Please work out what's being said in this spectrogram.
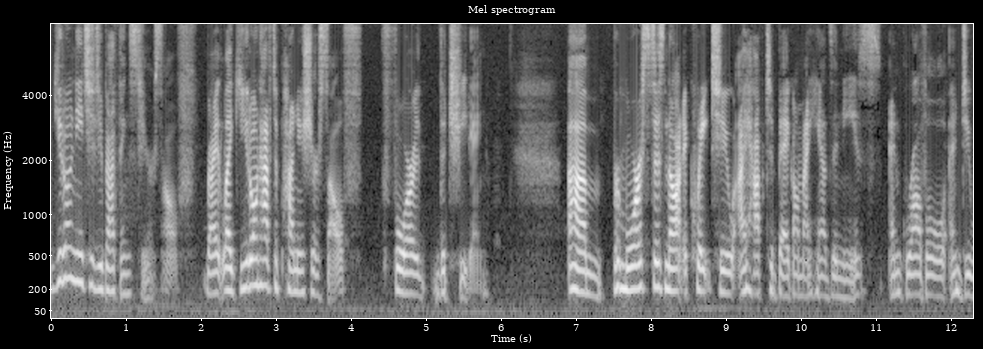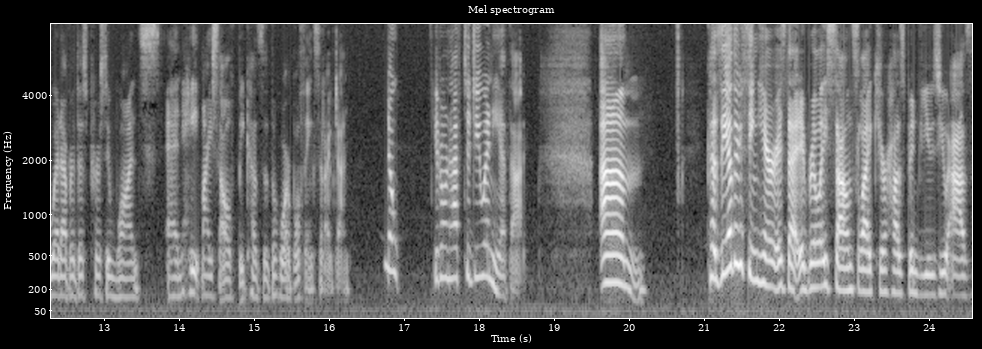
You don't need to do bad things to yourself, right? Like, you don't have to punish yourself for the cheating. Um, remorse does not equate to I have to beg on my hands and knees and grovel and do whatever this person wants and hate myself because of the horrible things that I've done. Nope, you don't have to do any of that. Um, because the other thing here is that it really sounds like your husband views you as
